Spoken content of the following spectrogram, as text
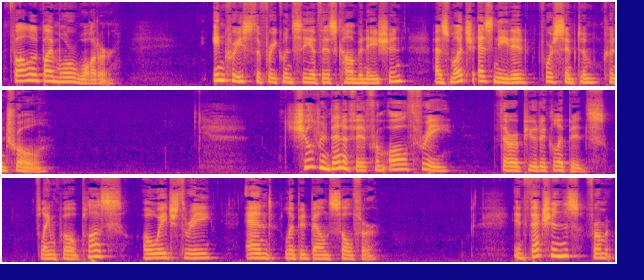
followed by more water. Increase the frequency of this combination as much as needed for symptom control. Children benefit from all three therapeutic lipids FlameQuell Plus, OH3, and lipid bound sulfur. Infections from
